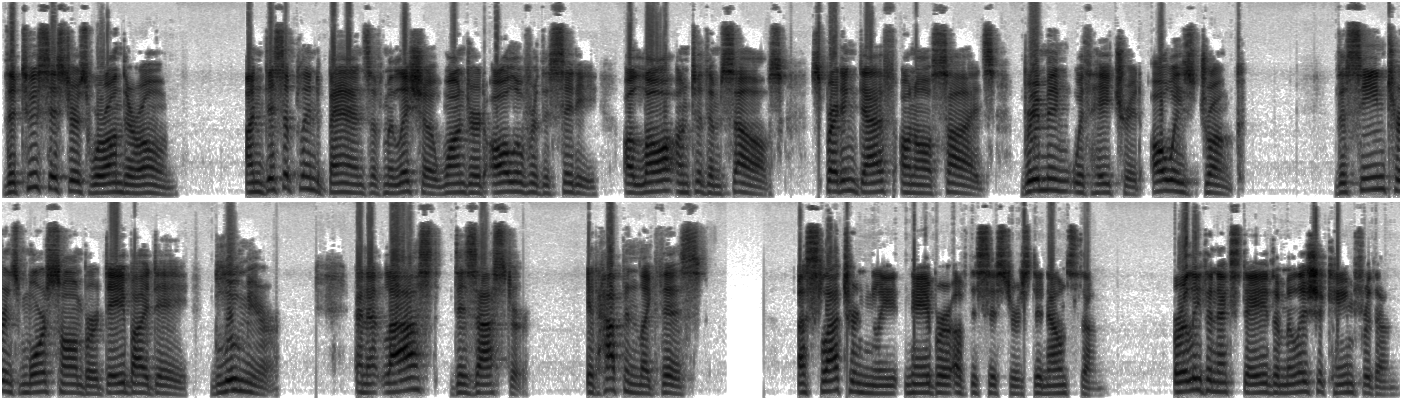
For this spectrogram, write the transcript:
The two sisters were on their own. Undisciplined bands of militia wandered all over the city, a law unto themselves, spreading death on all sides, brimming with hatred, always drunk. The scene turns more somber day by day, gloomier, and at last, disaster. It happened like this. A slatternly neighbor of the sisters denounced them. Early the next day, the militia came for them.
